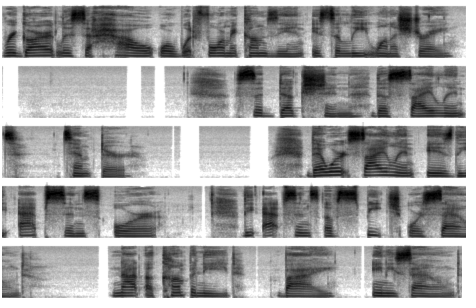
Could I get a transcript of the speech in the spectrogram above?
regardless to how or what form it comes in, is to lead one astray. Seduction, the silent tempter. That word silent is the absence or the absence of speech or sound, not accompanied by any sound.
